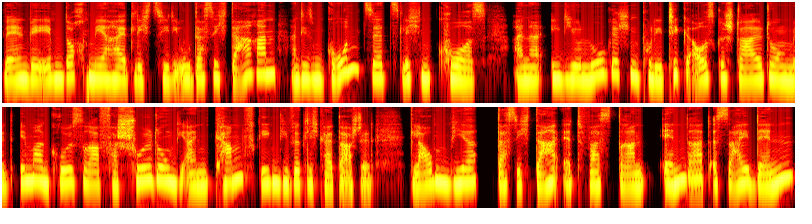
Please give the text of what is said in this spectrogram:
wählen wir eben doch mehrheitlich CDU, dass sich daran, an diesem grundsätzlichen Kurs einer ideologischen Politikausgestaltung mit immer immer größerer Verschuldung, die einen Kampf gegen die Wirklichkeit darstellt. Glauben wir, dass sich da etwas dran ändert? Es sei denn,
